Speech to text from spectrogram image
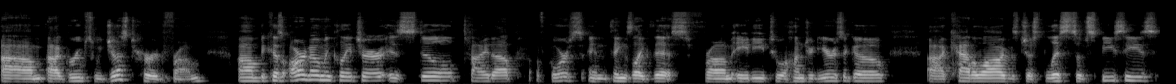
um, uh, groups we just heard from, um, because our nomenclature is still tied up, of course, in things like this from 80 to 100 years ago, uh, catalogs, just lists of species.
